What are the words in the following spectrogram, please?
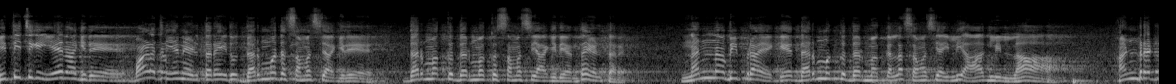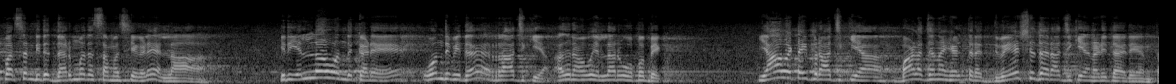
ಇತ್ತೀಚೆಗೆ ಏನಾಗಿದೆ? ಬಹಳ ಜನ ಏನು ಹೇಳ್ತಾರೆ? ಇದು ಧರ್ಮದ ಸಮಸ್ಯೆ ಆಗಿದೆ. ಧರ್ಮಕ್ಕೂ ಧರ್ಮಕ್ಕೂ ಸಮಸ್ಯೆ ಆಗಿದೆ ಅಂತ ಹೇಳ್ತಾರೆ. ನನ್ನ ಅಭಿಪ್ರಾಯಕ್ಕೆ ಧರ್ಮಕ್ಕೂ ಧರ್ಮಕ್ಕೆಲ್ಲ ಸಮಸ್ಯೆ ಇಲ್ಲಿ ಆಗ್ಲಿಲ್ಲ. ಹಂಡ್ರೆಡ್ ಪರ್ಸೆಂಟ್ ಇದು ಧರ್ಮದ ಸಮಸ್ಯೆಗಳೇ ಅಲ್ಲ. ಇದು ಎಲ್ಲೋ ಒಂದು ಕಡೆ ಒಂದು ವಿಧ ರಾಜಕೀಯ. ಅದು ನಾವು ಎಲ್ಲರೂ ಒಪ್ಪಬೇಕು. ಯಾವ ಟೈಪ್ ರಾಜಕೀಯ? ಬಹಳ ಜನ ಹೇಳ್ತಾರೆ ದ್ವೇಷದ ರಾಜಕೀಯ ನಡೀತಾ ಇದೆ ಅಂತ.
